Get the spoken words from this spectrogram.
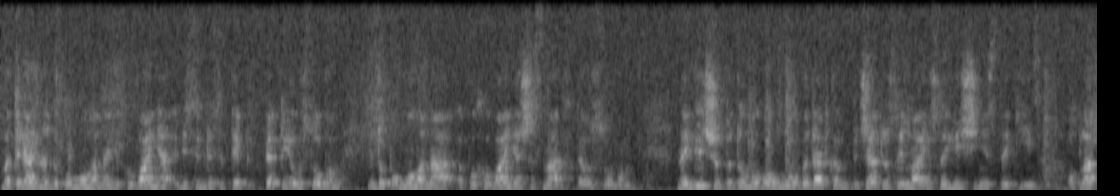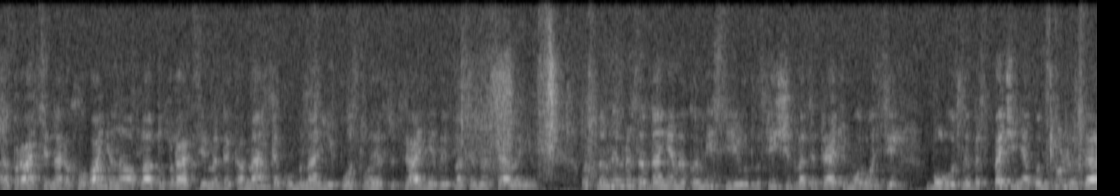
матеріальна допомога на лікування 85 особам і допомога на поховання 16 особам. Найбільшу питому вагу у видатках бюджету займають захищені статті: оплата праці, нарахування на оплату праці, медикаменти, комунальні послуги, соціальні виплати населенню. Основними завданнями комісії у 2023 році було забезпечення контролю за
